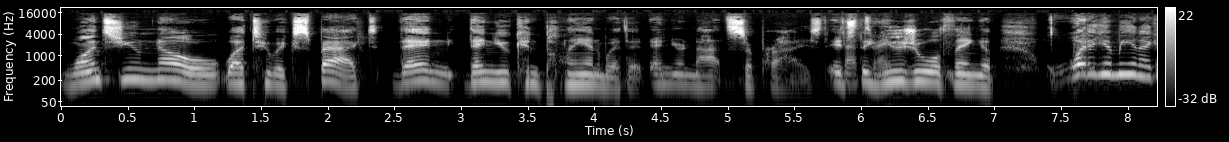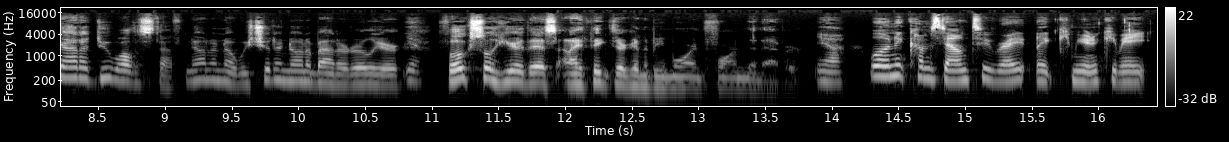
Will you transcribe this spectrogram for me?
once you know what to expect, then then you can plan with it and you're not surprised. It's That's the right. usual thing of what do you mean I got to do all this stuff? No, no, no. We should have known about it earlier. Yeah. Folks will hear this and I think they're going to be more informed than ever. Yeah. Well, and it comes down to, right? Like communicate,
